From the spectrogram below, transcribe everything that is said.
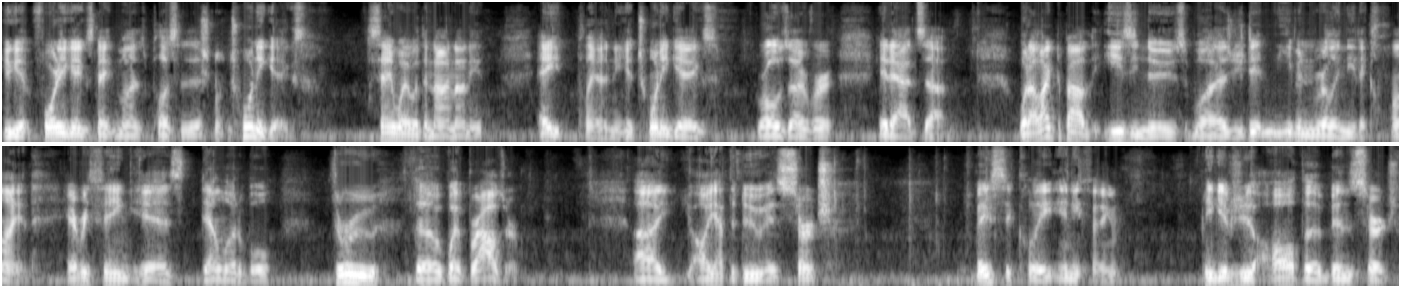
you get 40 gigs next month plus an additional 20 gigs. Same way with the 998 plan. You get 20 gigs, rolls over, it adds up. What I liked about the Easynews was you didn't even really need a client. Everything is downloadable through the web browser. Uh, all you have to do is search basically anything he gives you all the bin search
